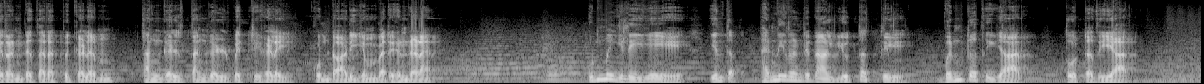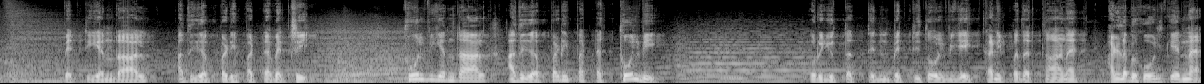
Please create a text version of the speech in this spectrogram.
இரண்டு தரப்புகளும் தங்கள் தங்கள் வெற்றிகளை கொண்டாடியும் வருகின்றன. உண்மையிலேயே இந்த பன்னிரண்டு நாள் யுத்தத்தில் வென்றது யார் தோற்றது யார்? வெற்றி என்றால் அது எப்படிப்பட்ட வெற்றி? தோல்வி என்றால் அது எப்படிப்பட்ட தோல்வி? ஒரு யுத்தத்தின் வெற்றி தோல்வியை கணிப்பதற்கான அளவுகோல் என்ன?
